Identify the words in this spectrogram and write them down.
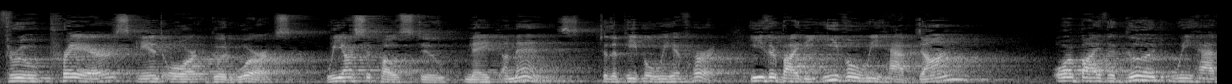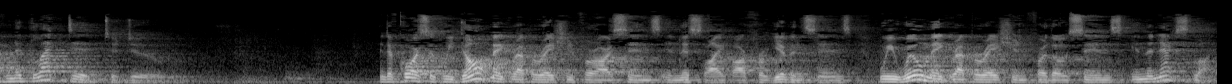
Through prayers and or good works, we are supposed to make amends to the people we have hurt, either by the evil we have done or by the good we have neglected to do. And of course, if we don't make reparation for our sins in this life, our forgiven sins, we will make reparation for those sins in the next life,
